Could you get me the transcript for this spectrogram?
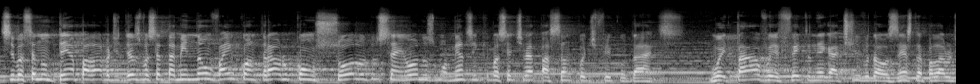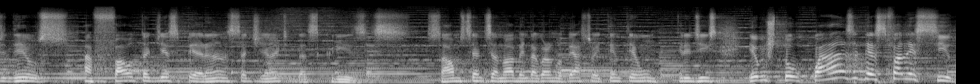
Se você não tem a palavra de Deus, você também não vai encontrar o consolo do Senhor nos momentos em que você estiver passando por dificuldades. O oitavo efeito negativo da ausência da palavra de Deus, a falta de esperança diante das crises. Salmo 119, ainda agora no verso 81, ele diz: Eu estou quase desfalecido,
